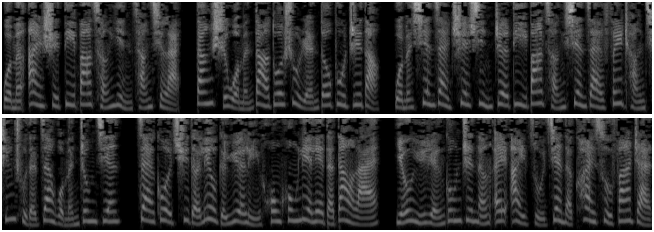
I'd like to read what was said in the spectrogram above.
我们暗示第八层隐藏起来。当时我们大多数人都不知道，我们现在确信这第八层现在非常清楚的在我们中间。在过去的六个月里轰轰烈烈的到来，由于人工智能 AI 组件的快速发展，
